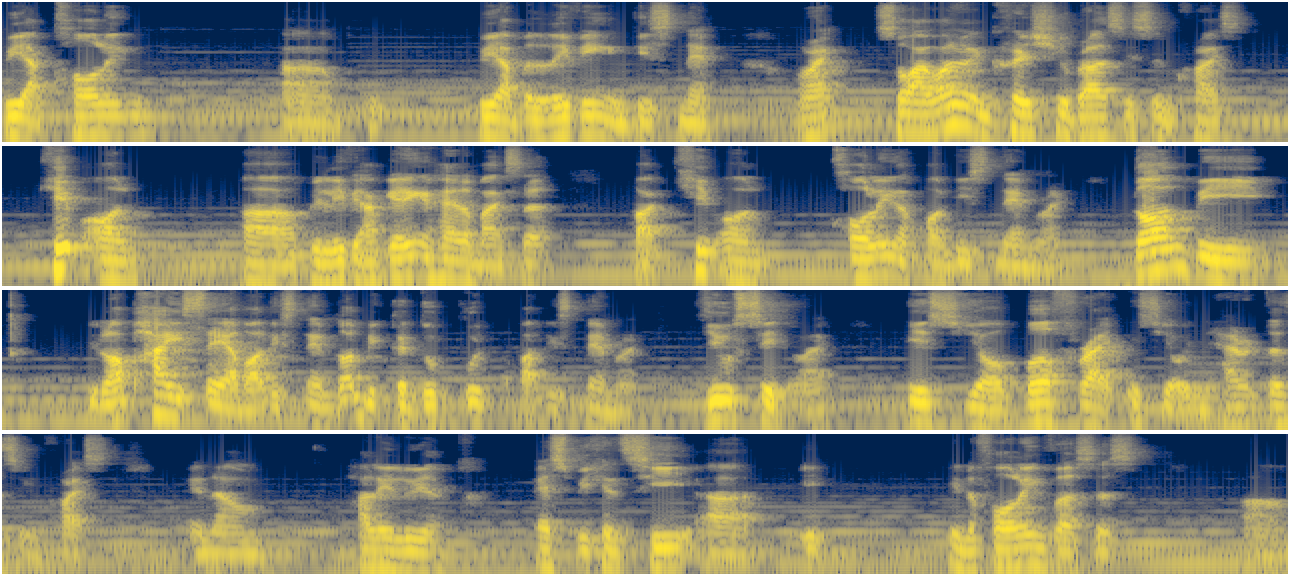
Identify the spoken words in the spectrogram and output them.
we are calling um, we are believing in this name. All right. So I want to encourage you, brothers and sisters in Christ, keep on uh, believing. I'm getting ahead of myself, but keep on calling upon this name, right? Don't be, you know, say about this name. Don't be good about this name, right? Use it, right? It's your birthright. It's your inheritance in Christ. And um, hallelujah. As we can see uh, in, in the following verses, uh,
